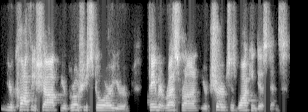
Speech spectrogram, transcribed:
your coffee shop, your grocery store, your favorite restaurant, your church is walking distance.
